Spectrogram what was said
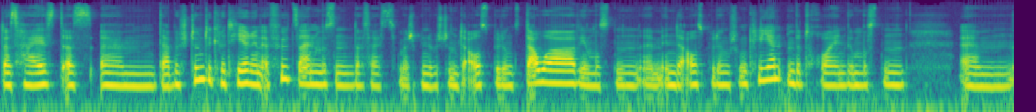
Das heißt, dass ähm, da bestimmte Kriterien erfüllt sein müssen. Das heißt zum Beispiel eine bestimmte Ausbildungsdauer. Wir mussten ähm, in der Ausbildung schon Klienten betreuen. Wir mussten ähm,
